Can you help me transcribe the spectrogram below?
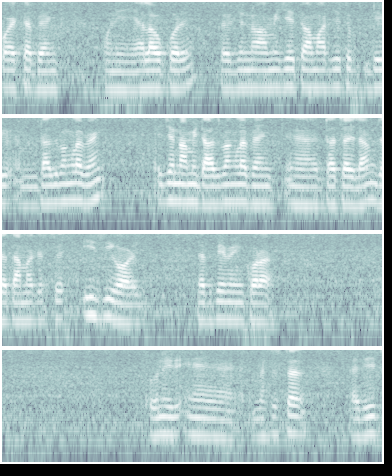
কয়েকটা ব্যাংক উনি অ্যালাউ করে। তো এই জন্য আমি যেহেতু আমার যেহেতু ডাচ বাংলা ব্যাংক এই জন্য আমি ডাচ বাংলা ব্যাংকটা চাইলাম যাতে আমার কাছে ইজি হয়, যাতে পেমেন্ট করা। উনি মেসেজটা রিড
